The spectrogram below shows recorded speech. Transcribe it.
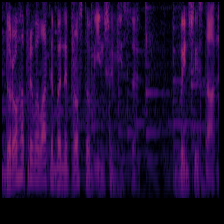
дорога привела тебе не просто в інше місце, в інший стан.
